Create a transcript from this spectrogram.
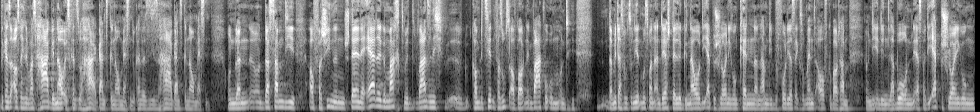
du kannst ausrechnen, was H genau ist, kannst du H ganz genau messen. Du kannst also dieses H ganz genau messen. Und dann, und das haben die auf verschiedenen Stellen der Erde gemacht mit wahnsinnig äh, komplizierten Versuchsaufbauten im Vakuum. Und damit das funktioniert, muss man an der Stelle genau die Erdbeschleunigung kennen. Dann haben die, bevor die das Experiment aufgebaut haben, haben die in den Laboren erstmal die Erdbeschleunigung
